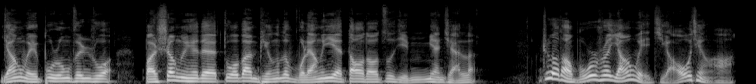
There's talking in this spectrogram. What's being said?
杨伟不容分说，把剩下的多半瓶子五粮液倒到自己面前了。这倒不是说杨伟矫情啊，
